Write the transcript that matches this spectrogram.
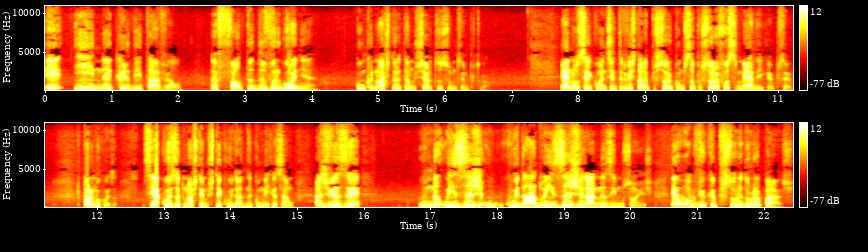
É inacreditável a falta de vergonha com que nós tratamos certos assuntos em Portugal. É não sei quantos entrevistar a professora, como se a professora fosse médica, percebe? Repara uma coisa, se há coisa que nós temos de ter cuidado na comunicação, às vezes é o, o, exager, o cuidado em exagerar nas emoções. É óbvio que a professora do rapaz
